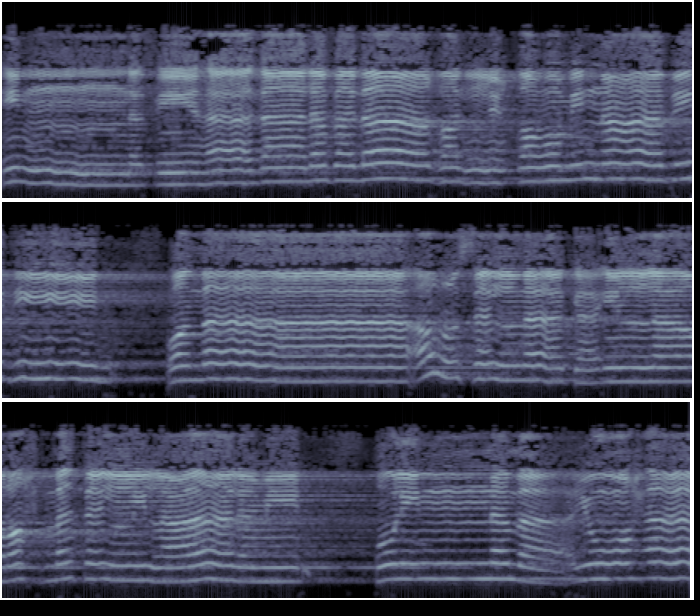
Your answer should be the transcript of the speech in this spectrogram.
إن في هذا لبلاغا لقوم عابدين. وما أرسلناك إلا رحمة للعالمين. قل إنما يوحى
